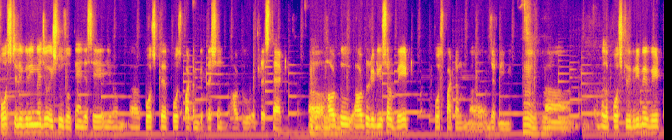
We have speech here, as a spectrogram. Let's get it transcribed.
post delivery में जो इश्यूज़ होते हैं जैसे you know post postpartum depression how to address that how to how to reduce your weight postmortem journey में. मतलब पोस्ट डिलीवरी में वेट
